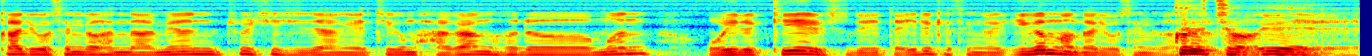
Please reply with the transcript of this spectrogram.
가지고 생각한다면 주식 시장의 지금 하강 흐름은 오히려 기회일 수도 있다 이렇게 생각 이것만 가지고 생각한다면 그렇죠. 예.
